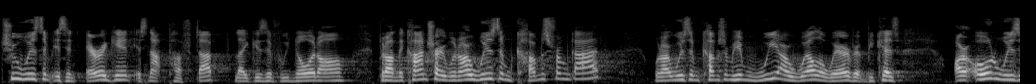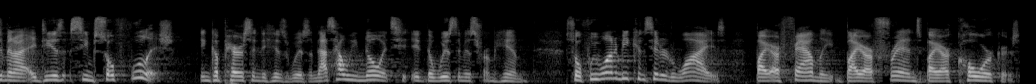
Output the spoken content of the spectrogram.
True wisdom isn't arrogant, it's not puffed up, like as if we know it all. But on the contrary, when our wisdom comes from God, when our wisdom comes from Him, we are well aware of it because our own wisdom and our ideas seem so foolish in comparison to His wisdom. That's how we know it's, it, the wisdom is from Him. So if we want to be considered wise by our family, by our friends, by our coworkers,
